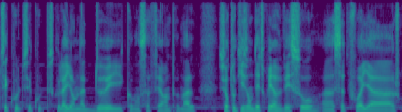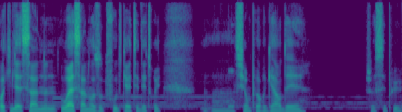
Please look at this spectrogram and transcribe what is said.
c'est cool, c'est cool. Parce que là, il y en a deux et ils commencent à faire un peu mal. Surtout qu'ils ont détruit un vaisseau. Euh, cette fois, il y a. Je crois qu'il est. C'est un, ouais, c'est un oiseau de foot qui a été détruit. Euh, si on peut regarder. Je sais plus.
